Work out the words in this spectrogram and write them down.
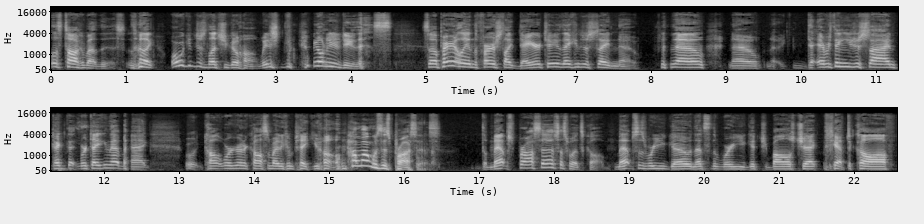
let's talk about this. They're like, or we could just let you go home. We just we don't need to do this. So apparently, in the first like day or two, they can just say no, no, no, no. Everything you just signed, take that. We're taking that back. We'll call. We're going to call somebody to come take you home. How long was this process? the MEPS process. That's what it's called. MEPS is where you go, and that's the where you get your balls checked. You have to cough,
